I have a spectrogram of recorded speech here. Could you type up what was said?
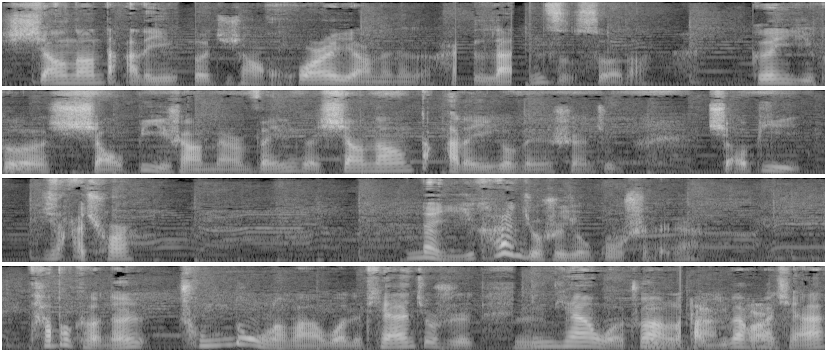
相当大的一个，就像花儿一样的那个，还是蓝紫色的，跟一个小臂上面纹一个相当大的一个纹身，就小臂一大圈儿，那一看就是有故事的人。他不可能冲动了吧？我的天，就是今天我赚了一万块钱，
